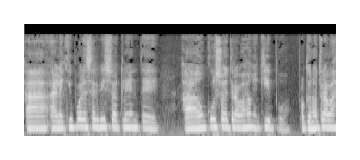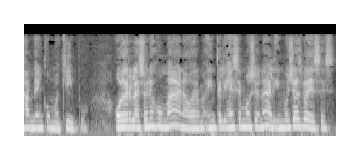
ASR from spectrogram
a- al equipo de servicio al cliente a un curso de trabajo en equipo porque no trabajan bien como equipo. O de relaciones humanas o de inteligencia emocional. Y muchas veces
